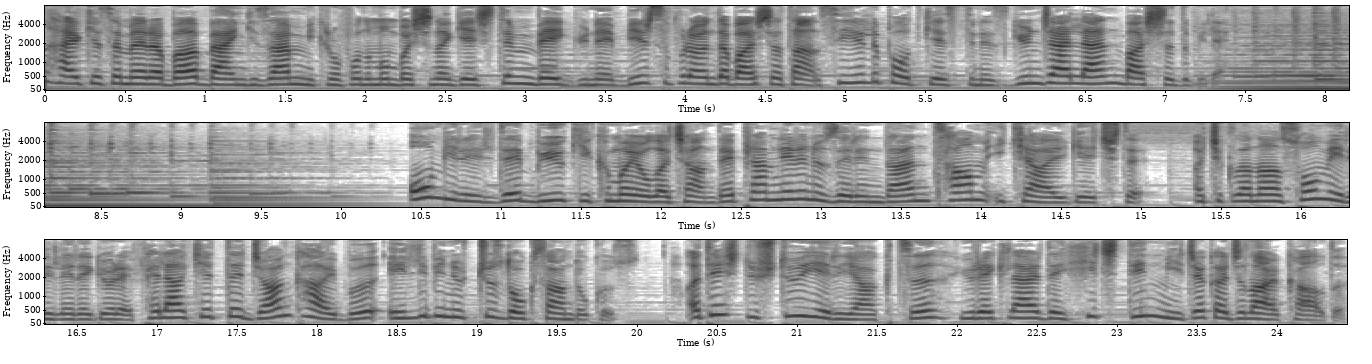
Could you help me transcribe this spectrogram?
herkese merhaba. Ben Gizem, mikrofonumun başına geçtim ve güne 1-0 önde başlatan sihirli podcast'iniz Güncellen başladı bile. 11 ilde büyük yıkıma yol açan depremlerin üzerinden tam 2 ay geçti. Açıklanan son verilere göre felakette can kaybı 50.399. Ateş düştüğü yeri yaktı, yüreklerde hiç dinmeyecek acılar kaldı.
